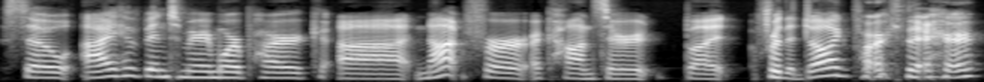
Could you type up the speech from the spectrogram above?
So I have been to Marymoor Park, uh, not for a concert, but for the dog park there,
